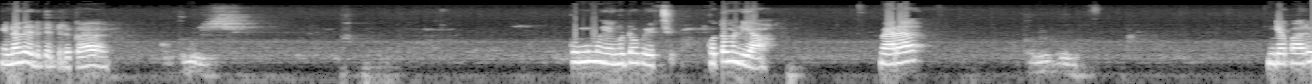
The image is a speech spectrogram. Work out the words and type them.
என்னது எடுத்துட்டு இருக்க? குங்குமம் எங்கிட்டோ போயிடுச்சு கொத்தமல்லியா? வேற? இங்க பாரு.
